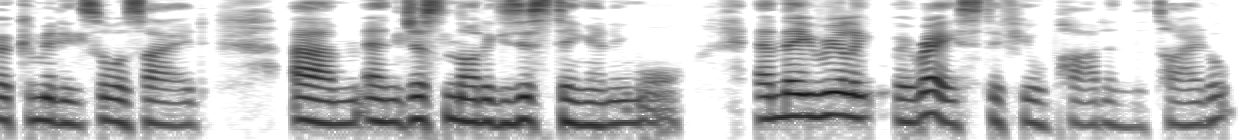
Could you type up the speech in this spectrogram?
her committing suicide, um, and just not existing anymore. And they really erased, if you'll pardon the title.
